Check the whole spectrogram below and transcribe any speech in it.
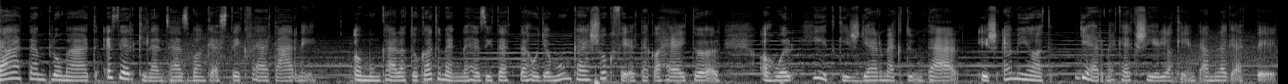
Tá templomát 1900-ban kezdték feltárni. A munkálatokat megnehezítette, hogy a munkások féltek a helytől, ahol hét kisgyermek tűnt el, és emiatt gyermekek sírjaként emlegették.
